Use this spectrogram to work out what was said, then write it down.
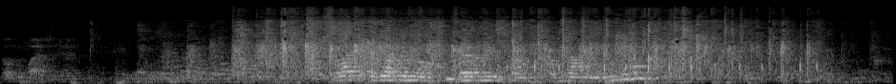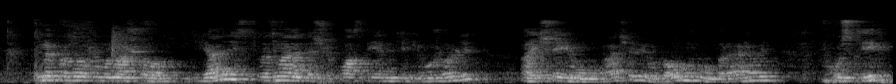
До побачення. Подякуємо журналістам Богдану Юрію. Ми продовжимо нашу діяльність. Ви знаєте, що пласт є не тільки в Ужгороді, а ще й у Мукачеві, у Довгому, у Берегові, в Хусті,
